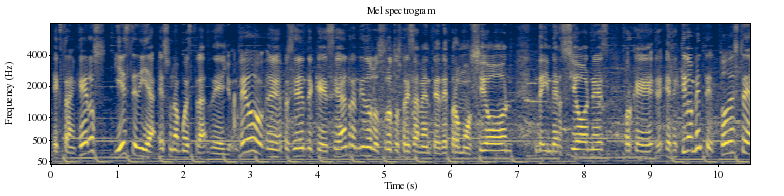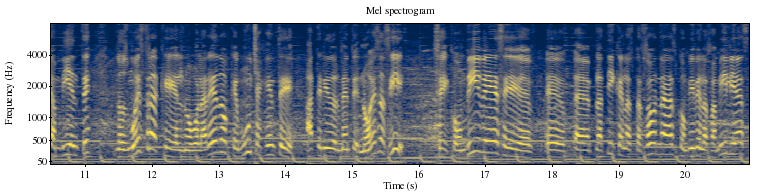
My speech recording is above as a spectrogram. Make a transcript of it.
extranjeros y este día es una muestra de ello. Veo, eh, presidente, que se han rendido los frutos precisamente de promoción, de inversiones, porque eh, efectivamente todo este ambiente nos muestra que el Nuevo Laredo, que mucha gente ha tenido en mente, no es así. Se convive, se eh, eh, platican las personas, conviven las familias,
